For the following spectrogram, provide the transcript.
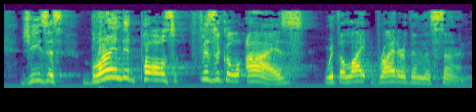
Jesus blinded Paul's physical eyes with a light brighter than the sun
